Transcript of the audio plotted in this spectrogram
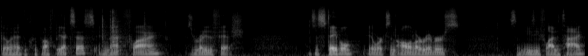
Go ahead and clip off the excess and that fly is ready to fish. It's a staple. It works in all of our rivers. It's an easy fly to tie.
